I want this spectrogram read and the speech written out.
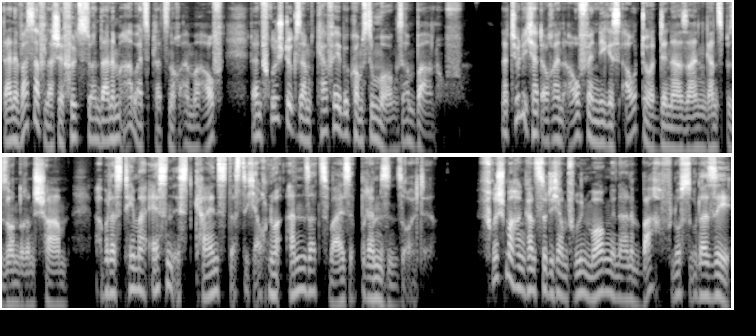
Deine Wasserflasche füllst du an deinem Arbeitsplatz noch einmal auf, dein Frühstück samt Kaffee bekommst du morgens am Bahnhof. Natürlich hat auch ein aufwendiges Outdoor-Dinner seinen ganz besonderen Charme, aber das Thema Essen ist keins, das dich auch nur ansatzweise bremsen sollte. Frisch machen kannst du dich am frühen Morgen in einem Bach, Fluss oder See,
